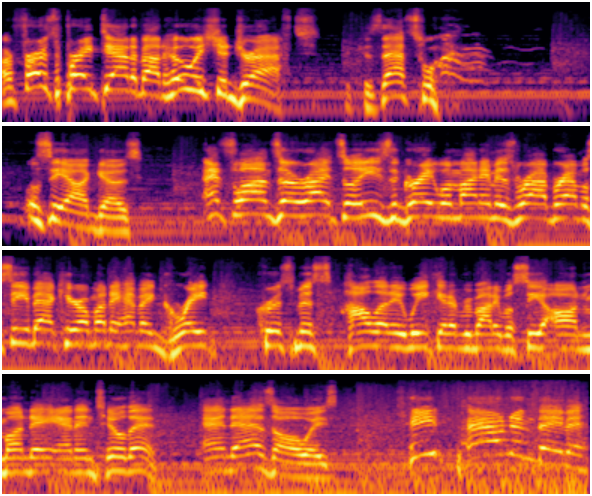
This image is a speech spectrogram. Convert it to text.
our first breakdown about who we should draft because that's what we'll see how it goes. That's Lonzo Writesel. He's the great one. My name is Rob Brown. We'll see you back here on Monday. Have a great Christmas holiday weekend, everybody. We'll see you on Monday. And until then, and as always, keep pounding, baby.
